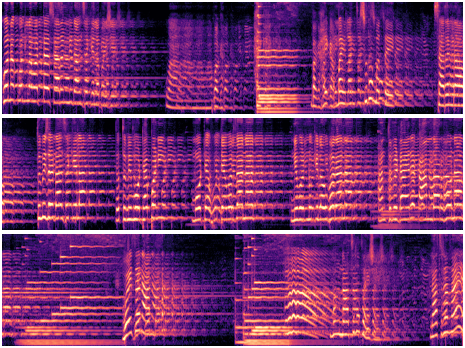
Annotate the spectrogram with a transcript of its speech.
कोणा कोणाला वाटतं सारंगने डान्स केला पाहिजे? वा वा वा वा बघा. हाय का? बघा हाय का महिलांचं सुद्धा मत आहे. सारंगराव तुम्ही जर डान्स केला तर तुम्ही मोठ्यापणी मोठ्या हुद्द्यावर जाणार निवडणुकीला उभं राहणार आणि तुम्ही डायरेक्ट आमदार होणार. व्हायचं ना आमदार? मग नाचलं पाहिजे. नाचणार नाही?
